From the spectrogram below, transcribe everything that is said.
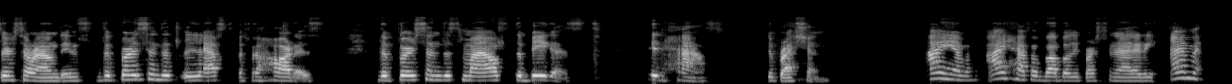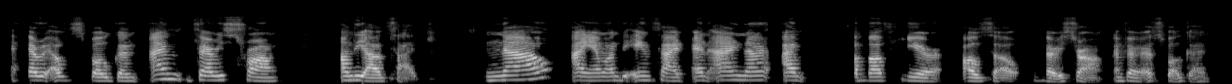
their surroundings. The person that laughs the hardest, the person that smiles the biggest, could have depression. I am I have a bubbly personality. I'm very outspoken. I'm very strong on the outside. Now I am on the inside and I know I'm above here also very strong and very outspoken.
